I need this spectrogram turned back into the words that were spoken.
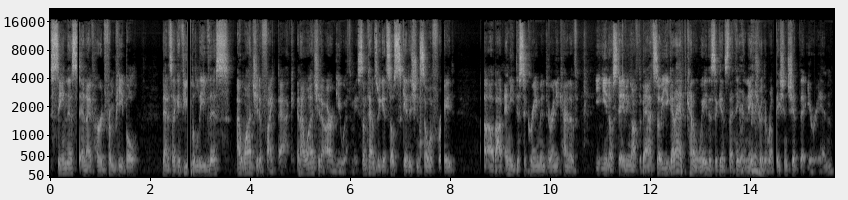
seen this and I've heard from people that it's like if you believe this, I want you to fight back and I want you to argue with me. Sometimes we get so skittish and so afraid uh, about any disagreement or any kind of you know staving off the bat. So you're gonna have to kind of weigh this against I think the nature of the relationship that you're in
